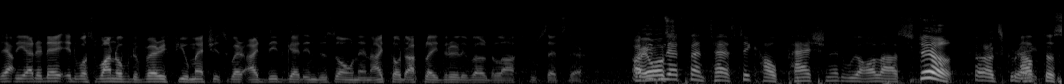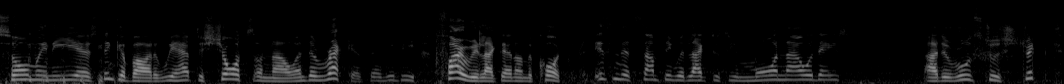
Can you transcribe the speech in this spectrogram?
Yeah. the other day. It was one of the very few matches where I did get in the zone, and I thought I played really well the last two sets there. But I isn't also. that fantastic how passionate we all are still oh, that's great. after so many years? Think about it. We have the shorts on now and the rackets, and we be fiery like that on the court. Isn't that something we'd like to see more nowadays? Are the rules too strict?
